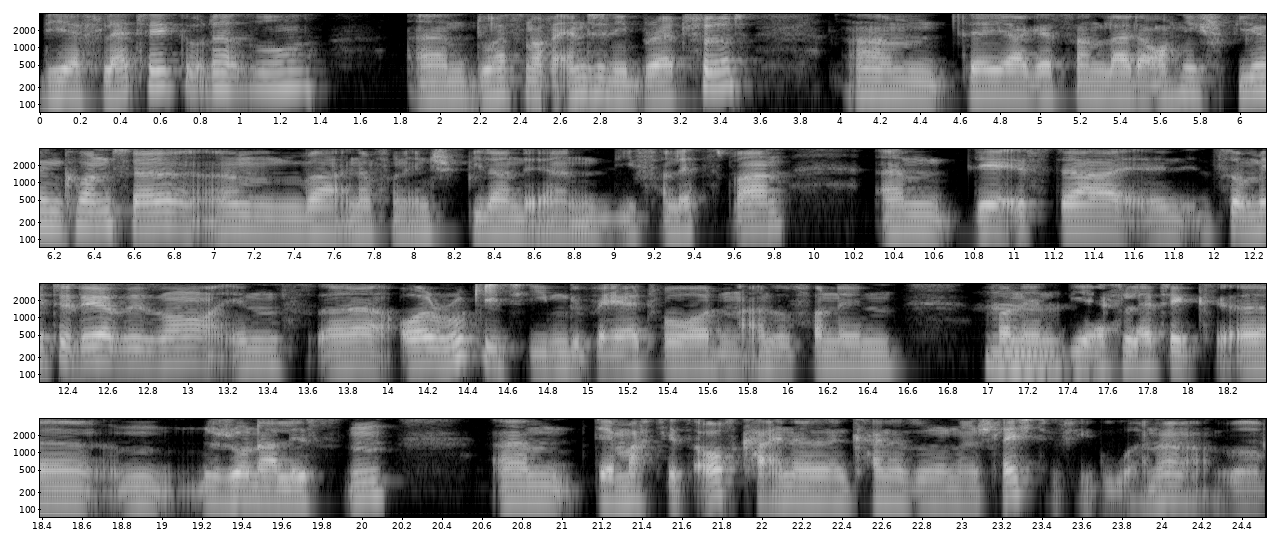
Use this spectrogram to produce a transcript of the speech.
The Athletic oder so. Ähm, du hast noch Anthony Bradford, ähm, der ja gestern leider auch nicht spielen konnte, ähm, war einer von den Spielern, der, die verletzt waren. Ähm, der ist da äh, zur Mitte der Saison ins äh, All-Rookie-Team gewählt worden, also von den von den mhm. The Athletic äh, Journalisten. Ähm, der macht jetzt auch keine keine so eine schlechte Figur, ne? Also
